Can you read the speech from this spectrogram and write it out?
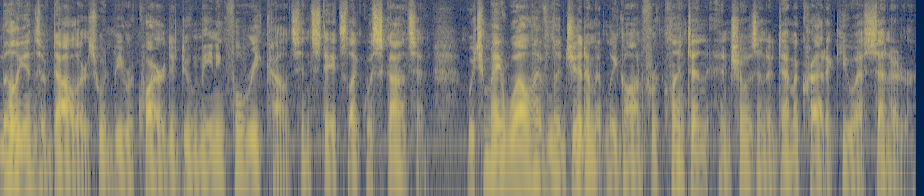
Millions of dollars would be required to do meaningful recounts in states like Wisconsin, which may well have legitimately gone for Clinton and chosen a Democratic U.S. Senator.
